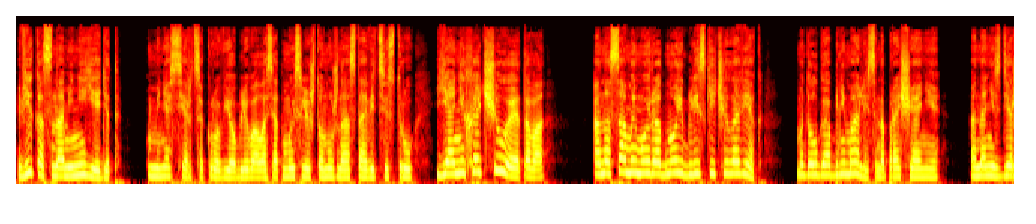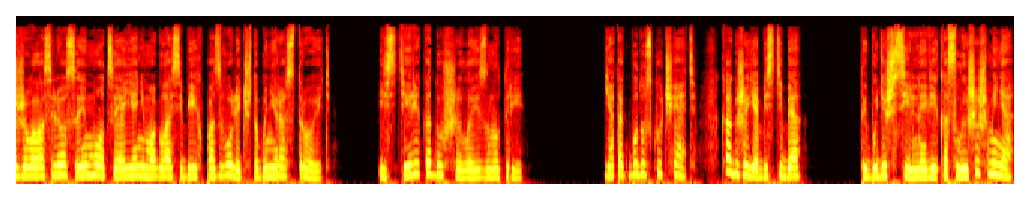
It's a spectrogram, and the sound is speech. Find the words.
«Вика с нами не едет». У меня сердце кровью обливалось от мысли, что нужно оставить сестру. «Я не хочу этого!» Она самый мой родной и близкий человек. Мы долго обнимались на прощание. Она не сдерживала слез и эмоций, а я не могла себе их позволить, чтобы не расстроить. Истерика душила изнутри. «Я так буду скучать. Как же я без тебя?» «Ты будешь сильной, Вика, слышишь меня?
